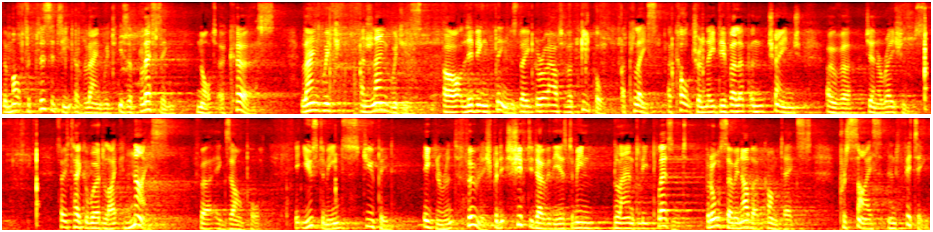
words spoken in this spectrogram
The multiplicity of language is a blessing, not a curse. Language and languages are living things. They grow out of a people, a place, a culture, and they develop and change over generations. So take a word like nice for example. It used to mean stupid, ignorant, foolish, but it shifted over the years to mean blandly pleasant, but also in other contexts, precise and fitting.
